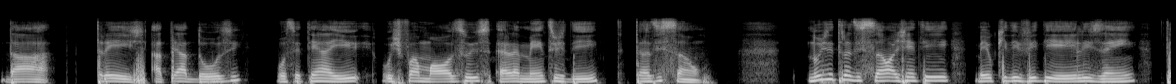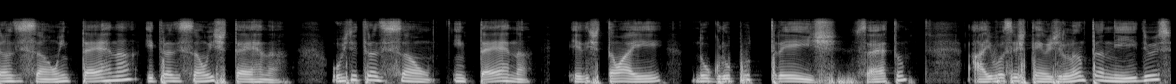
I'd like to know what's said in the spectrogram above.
da 3 até a 12, você tem aí os famosos elementos de transição. Nos de transição, a gente meio que divide eles em transição interna e transição externa. Os de transição interna, eles estão aí no grupo 3, certo? Aí vocês têm os lantanídeos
